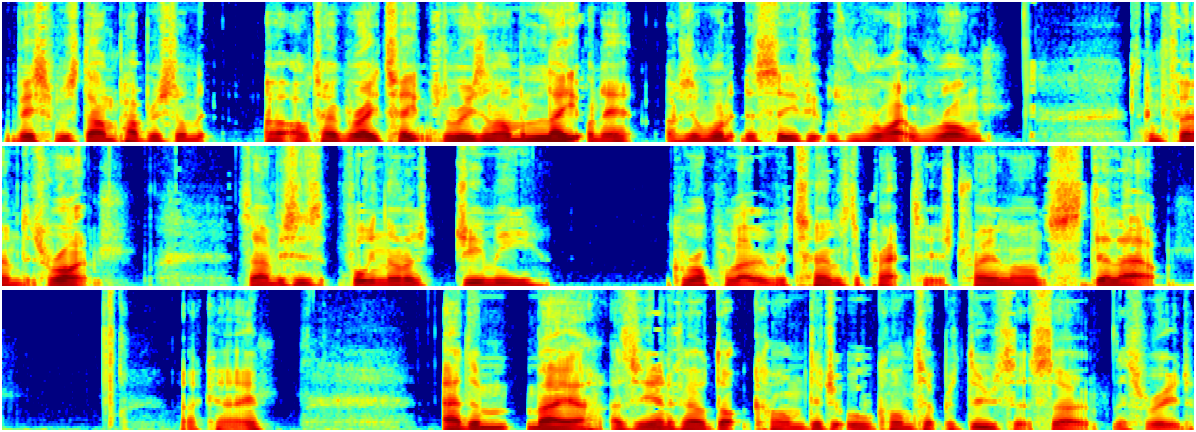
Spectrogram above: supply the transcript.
This was done, published on uh, October 18th. The reason I'm late on it, because I wanted to see if it was right or wrong. It's confirmed it's right. So this is 49ers Jimmy Garoppolo returns to practice. Trey Lance still out. Okay. Adam Maya as the NFL.com digital content producer. So let's read.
